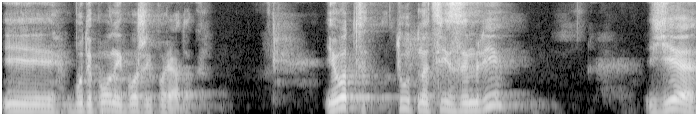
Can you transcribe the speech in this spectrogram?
і буде повний Божий порядок. І от тут, на цій землі, є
